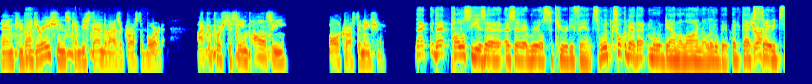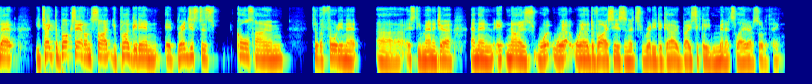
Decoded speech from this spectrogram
And configurations right. can be standardized across the board. I can push the same policy all across the nation. That that policy is a is a real security fence. We'll talk about that more down the line a little bit, but that's sure. so it's that you take the box out on site, you plug it in, it registers, calls home to the Fortinet uh, SD manager, and then it knows what, where, where the device is and it's ready to go basically minutes later, sort of thing.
